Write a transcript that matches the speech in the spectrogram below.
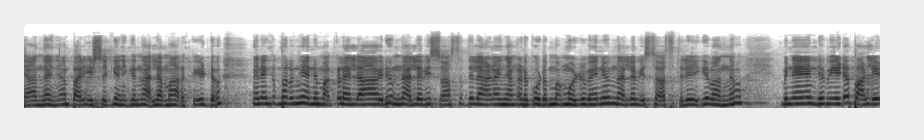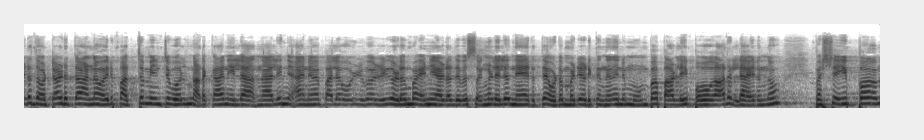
ഞാൻ ഞാൻ പരീക്ഷയ്ക്ക് എനിക്ക് നല്ല മാർക്ക് കിട്ടും. അങ്ങനെയൊക്കെ പറഞ്ഞ് എന്റെ മക്കളെല്ലാവരും നല്ല വിശ്വാസത്തിലാണ്. ഞങ്ങളുടെ കുടുംബം മുഴുവനും നല്ല വിശ്വാസത്തിലേക്ക് വന്നു. പിന്നെ എന്റെ വീട് പള്ളിയുടെ തൊട്ടടുത്താണ്. ഒരു പത്ത് മിനിറ്റ് പോലും നടക്കാനില്ല. എന്നാലും ഞാൻ പല ഒഴിവഴികളും പഴനിയുടെ ദിവസങ്ങളിൽ നേരത്തെ ഉടമ്പടി എടുക്കുന്നതിന് മുമ്പ് പള്ളിയിൽ പോകാറില്ലായിരുന്നു. പക്ഷേ ഇപ്പം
